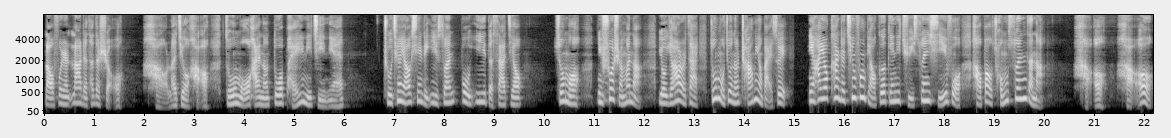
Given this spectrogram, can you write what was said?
老夫人拉着她的手：“好了就好，祖母还能多陪你几年。”楚清瑶心里一酸，不依的撒娇。祖母，你说什么呢？有瑶儿在，祖母就能长命百岁。你还要看着清风表哥给你娶孙媳妇，好抱重孙子呢。好，好，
